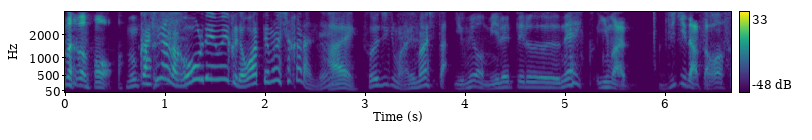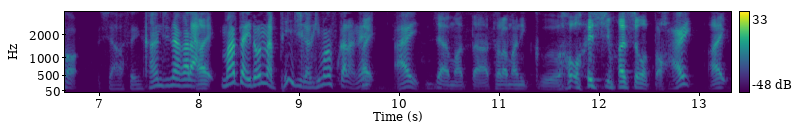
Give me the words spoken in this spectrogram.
の中の、昔なんかゴールデンウィークで終わってましたからね。はいそういう時期もありました。夢を見れてるね、今、時期だと。そうそう。幸せに感じながら、はいまたいろんなピンチが来ますからね。はい。はい。じゃあまたトラマニックお会いしましょうと。はい。はい。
